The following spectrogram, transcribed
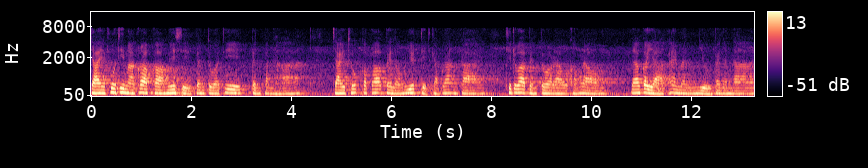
ใจผู้ที่มาครอบครองวิสีเป็นตัวที่เป็นปัญหา ใจทุกข์ก็เพราะไปหลงยึดติดกับร่างกาย คิดว่าเป็นตัวเราของเรา แล้วก็อยากให้มันอยู่ไปนาน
